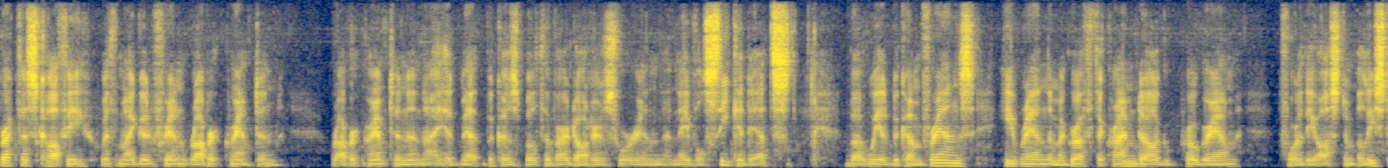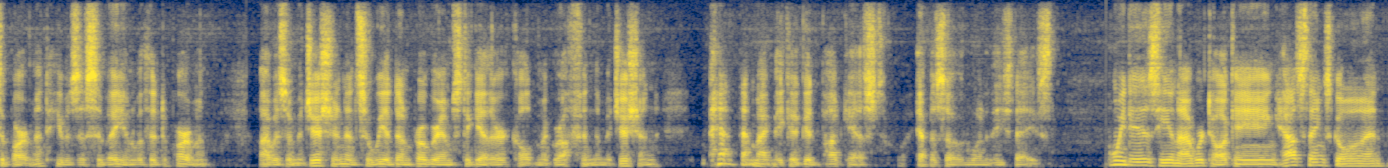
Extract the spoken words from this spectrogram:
breakfast coffee with my good friend Robert Crampton. Robert Crampton and I had met because both of our daughters were in the Naval Sea Cadets, but we had become friends. He ran the McGruff the Crime Dog program for the Austin Police Department. He was a civilian with the department. I was a magician, and so we had done programs together called McGruff and the Magician. That might make a good podcast episode one of these days. Point is, he and I were talking, how's things going?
